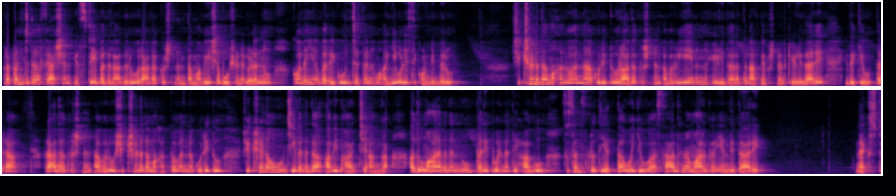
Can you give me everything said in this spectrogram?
ಪ್ರಪಂಚದ ಫ್ಯಾಷನ್ ಎಷ್ಟೇ ಬದಲಾದರೂ ರಾಧಾಕೃಷ್ಣನ್ ತಮ್ಮ ವೇಷಭೂಷಣಗಳನ್ನು ಕೊನೆಯವರೆಗೂ ಜತನವಾಗಿ ಉಳಿಸಿಕೊಂಡಿದ್ದರು. ಶಿಕ್ಷಣದ ಮಹತ್ವವನ್ನು ಕುರಿತು ರಾಧಾಕೃಷ್ಣನ್ ಅವರು ಏನನ್ನು ಹೇಳಿದ್ದಾರೆ ಅಂತ ನಾಲ್ಕನೇ ಪ್ರಶ್ನೆಯಲ್ಲಿ ಕೇಳಿದ್ದಾರೆ. ಇದಕ್ಕೆ ಉತ್ತರ ರಾಧಾಕೃಷ್ಣನ್ ಅವರು ಶಿಕ್ಷಣದ ಮಹತ್ವವನ್ನು ಕುರಿತು ಶಿಕ್ಷಣವು ಜೀವನದ ಅವಿಭಾಜ್ಯ ಅಂಗ. ಅದು ಮಾನವನನ್ನು ಪರಿಪೂರ್ಣತೆ ಹಾಗೂ ಸುಸಂಸ್ಕೃತಿಯತ್ತ ಒಯ್ಯುವ ಸಾಧನ ಮಾರ್ಗ ಎಂದಿದ್ದಾರೆ. ನೆಕ್ಸ್ಟ್,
